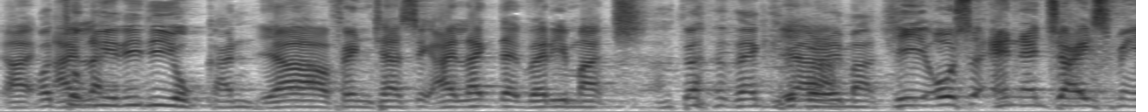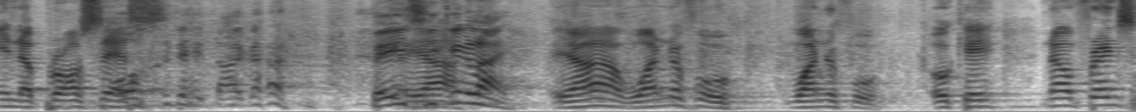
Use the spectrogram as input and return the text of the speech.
I- 我 I 中意 like- 呢啲肉紧。 Yeah, fantastic. I like that very much. Thank you very Yeah. much。 He also energized me in the 我 process. 哋大家彼此激励。 Yeah, wonderful, wonderful. Okay, now, friends,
